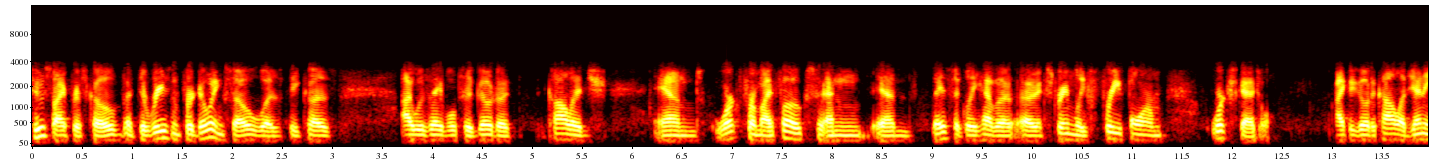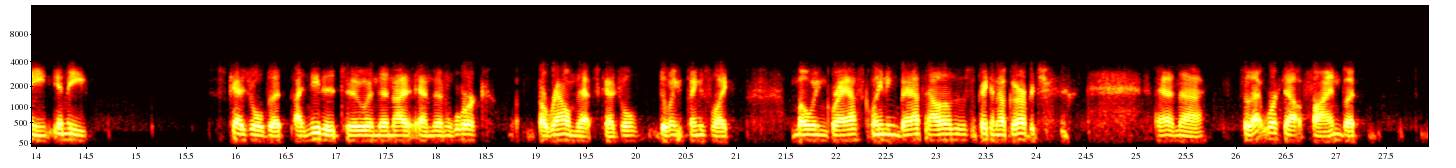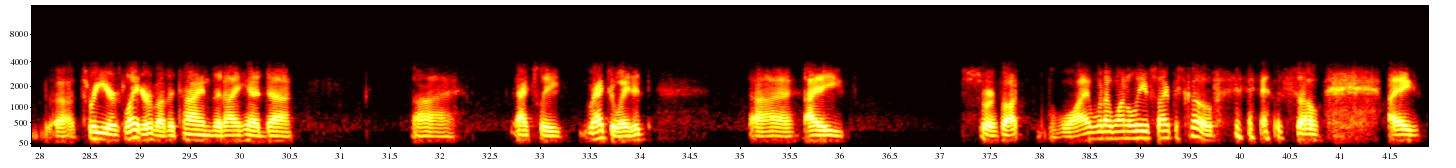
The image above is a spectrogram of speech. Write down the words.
to Cypress Cove. But the reason for doing so was because I was able to go to college and work for my folks and and basically have a, an extremely free form work schedule. I could go to college any any schedule that I needed to, and then I and then work around that schedule, doing things like mowing grass, cleaning bathhouses, picking up garbage, and uh, so that worked out fine. But uh, three years later, by the time that I had uh, uh, actually graduated, uh, I sort of thought, why would I want to leave Cypress Cove? so I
